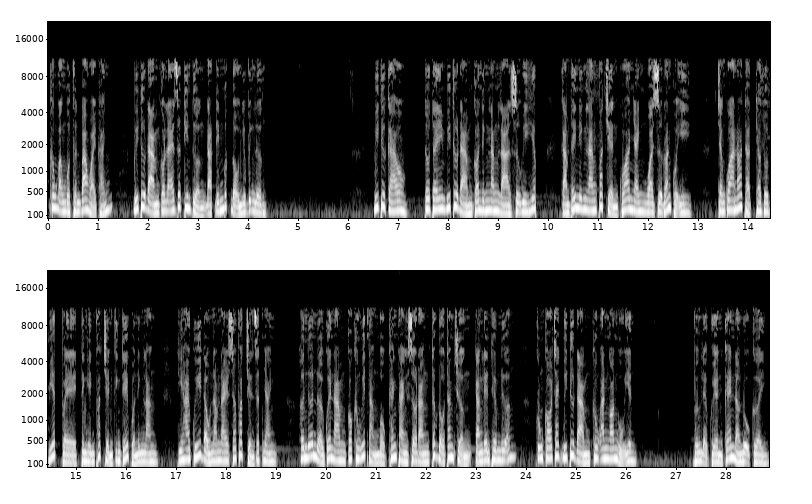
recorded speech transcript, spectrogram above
không bằng 1 phần 3 Hoài Khánh. Bí thư Đàm có lẽ rất tin tưởng đạt đến mức độ như Vĩnh Lương. Bí thư Cao, tôi thấy Bí thư Đàm coi Ninh Lăng là sự uy hiếp, cảm thấy Ninh Lăng phát triển quá nhanh ngoài dự đoán của y. Chẳng qua nói thật theo tôi biết về tình hình phát triển kinh tế của Ninh Lăng thì hai quý đầu năm nay sẽ phát triển rất nhanh. Hơn nữa nửa cuối năm có không ít hạng mục khánh thành sợ rằng tốc độ tăng trưởng càng lên thêm nữa, cũng khó trách bí thư đàm không ăn ngon ngủ yên. Vương Lệ Quyên khẽ nở nụ cười,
